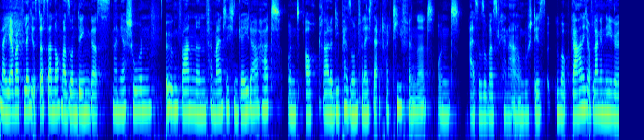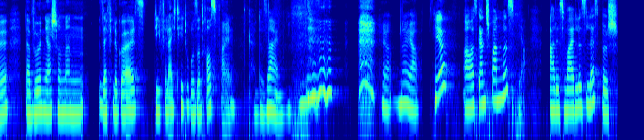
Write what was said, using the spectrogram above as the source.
Naja, aber vielleicht ist das dann nochmal so ein Ding, dass man ja schon irgendwann einen vermeintlichen Gay da hat und auch gerade die Person vielleicht sehr attraktiv findet. Und also sowas, keine Ahnung, du stehst überhaupt gar nicht auf lange Nägel. Da würden ja schon dann sehr viele Girls, die vielleicht hetero sind, rausfallen. Könnte sein. ja, naja. Hier, aber was ganz Spannendes. Ja. Alice Weidel ist lesbisch.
